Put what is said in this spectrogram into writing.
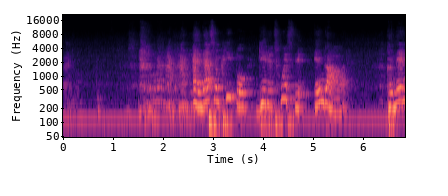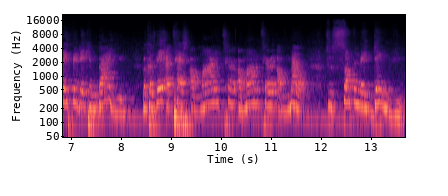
and that's when people get it twisted in God. Because then they think they can buy you because they attach a monetary, a monetary amount to something they gave you.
